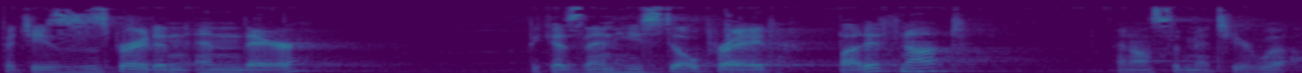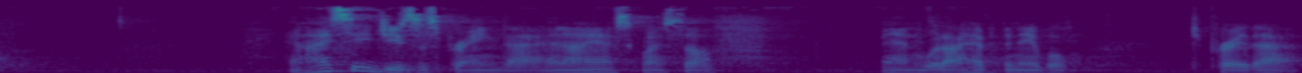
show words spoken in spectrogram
But Jesus' prayer didn't end there, because then he still prayed, but if not, then I'll submit to your will. And I see Jesus praying that, and I ask myself, man, would I have been able to pray that?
